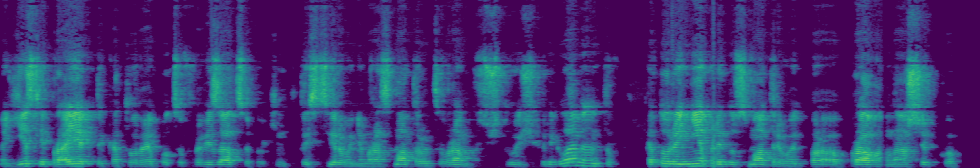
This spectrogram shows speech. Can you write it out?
если проекты, которые по цифровизации, по каким-то тестированиям рассматриваются в рамках существующих регламентов, которые не предусматривают право на ошибку,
